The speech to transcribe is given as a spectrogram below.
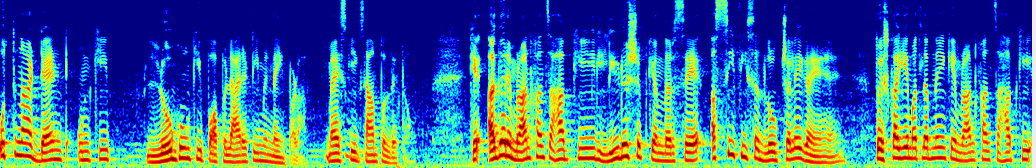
उतना डेंट उनकी लोगों की पॉपुलैरिटी में नहीं पड़ा मैं इसकी एग्जांपल hmm. देता हूँ कि अगर इमरान खान साहब की लीडरशिप के अंदर से 80 फ़ीसद लोग चले गए हैं तो इसका ये मतलब नहीं कि इमरान खान साहब की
